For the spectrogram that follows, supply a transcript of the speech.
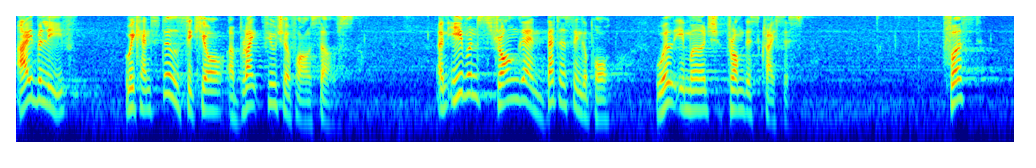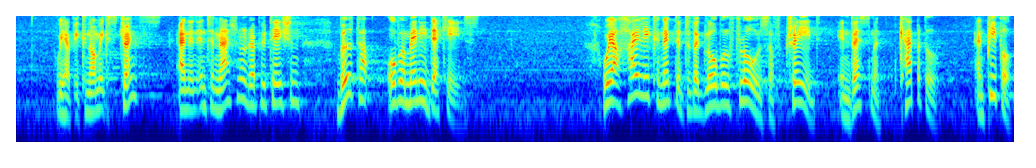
I believe we can still secure a bright future for ourselves. An even stronger and better Singapore will emerge from this crisis. First, we have economic strengths and an international reputation built up over many decades. We are highly connected to the global flows of trade, investment, capital, and people.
